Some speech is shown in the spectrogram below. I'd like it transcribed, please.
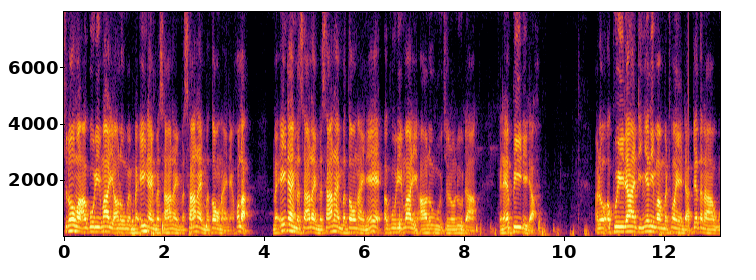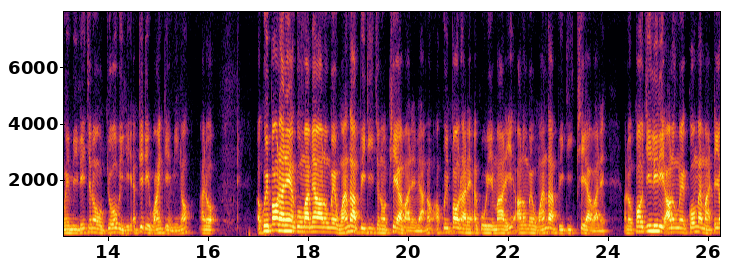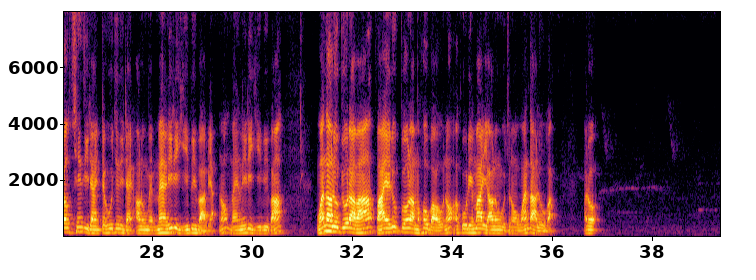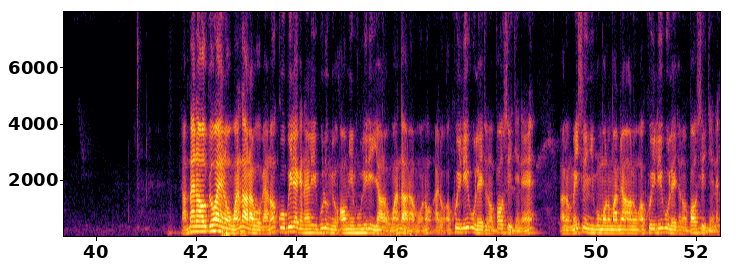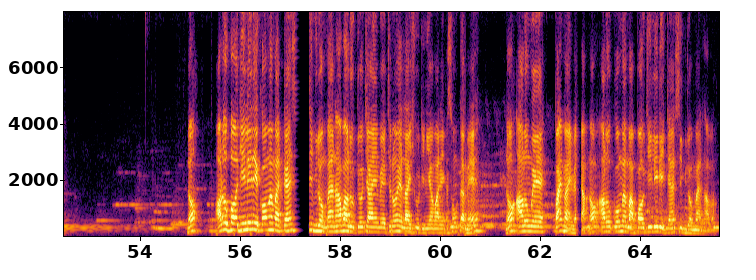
ကျွန်တော်မှာအကိုဒီမတွေအားလုံးပဲမအိတ်နိုင်မစားနိုင်မစားနိုင်မတော့နိုင်နဲ့ဟုတ်လားမအိတ်နိုင်မစားနိုင်မစားနိုင်မတော့နိုင်နဲ့အကိုဒီမတွေအားလုံးကိုကျွန်တော်တို့ဒါခဏပေးနေတာအဲ့တော့အခွေဒါဒီညနေမှမထွက်ရင်ဒါပြဿနာဝင်ပြီလေကျွန်တော်ကိုပြောပြီလေအပြစ်တွေဝိုင်းတင်ပြီเนาะအဲ့တော့အခွေပေါက်ထားတဲ့အကိုမများအားလုံးပဲဝမ်းသာပီတိကျွန်တော်ဖြစ်ရပါတယ်ဗျာเนาะအခွေပေါက်ထားတဲ့အကိုဒီမတွေအားလုံးပဲဝမ်းသာပီတိဖြစ်ရပါတယ် အဲ့တော့ပေါက်ကြီးလေးတွေအားလုံးပဲ comment မှာတယောက်ချင်းစီတိုင်းတဦးချင်းစီတိုင်းအားလုံးပဲမန်လေးတွေရေးပေးပါဗျเนาะမန်လေးတွေရေးပေးပါဝမ်းသာလို့ပြောတာပါဘာရလို့ပြောတာမဟုတ်ပါဘူးเนาะအကိုဒီမကြီးအားလုံးကိုကျွန်တော်ဝမ်းသာလို့ပါအဲ့တော့ဒါမှန်တာကိုပြောရရင်တော့ဝမ်းသာတာပေါ့ဗျာเนาะကိုပေးတဲ့ကဏ္ဍလေးအခုလိုမျိုးအောင်မြင်မှုလေးတွေရတော့ဝမ်းသာတာပေါ့เนาะအဲ့တော့အခွေလေးကိုလည်းကျွန်တော်ပေါက်စေခြင်းတယ်အဲ့တော့မိတ်ဆွေညီကိုမောင်နှမများအားလုံးအခွေလေးကိုလည်းကျွန်တော်ပေါက်စေခြင်းတယ် နော်အားလုံးပေါ်ကြီးလေးတွေ comment မှာတန်းစီပြီးတော့မှန်ထားပါလို့ပြောကြရင်ပဲကျွန်တော်ရဲ့ live show ဒီနေရာမှာနေအဆုံးသတ်မယ်နော်အားလုံးပဲဘိုင်ဘိုင်ဗျာနော်အားလုံး comment မှာပေါ်ကြီးလေးတွေတန်းစီပြီးတော့မှန်ထားပါ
